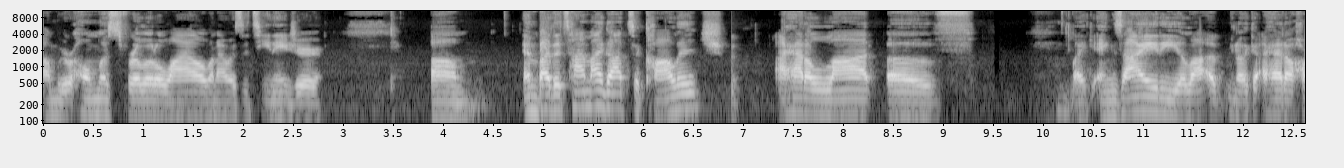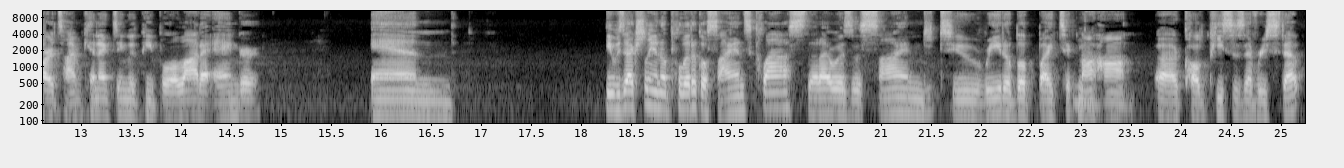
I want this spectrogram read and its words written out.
Um, we were homeless for a little while when I was a teenager. Um, and by the time I got to college, I had a lot of like anxiety, a lot of, you know, like I had a hard time connecting with people, a lot of anger. And it was actually in a political science class that I was assigned to read a book by Thich Nhat Hanh uh, called Peace Is Every Step.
